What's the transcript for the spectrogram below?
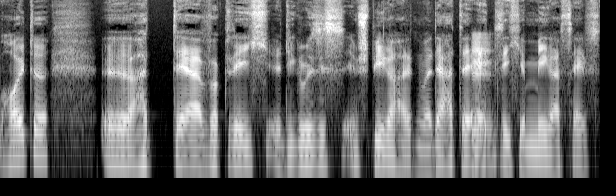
heute äh, hat der wirklich äh, die Grizzlies im Spiel gehalten, weil der hatte Mhm. etliche Mega-Saves.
